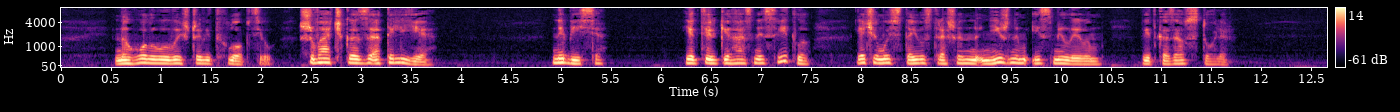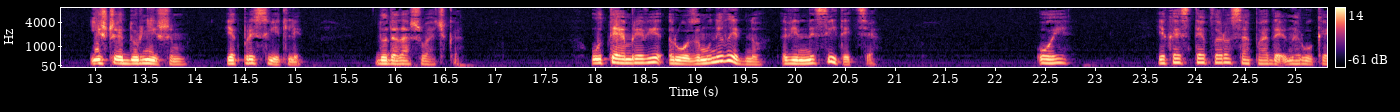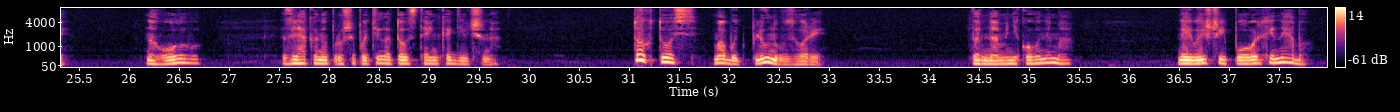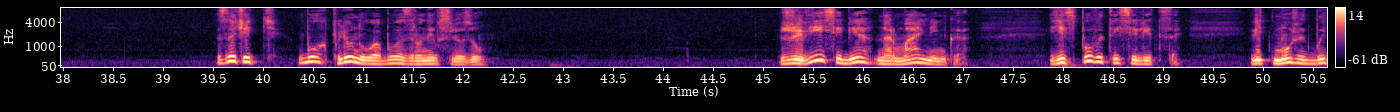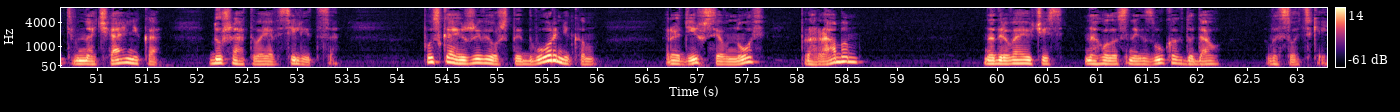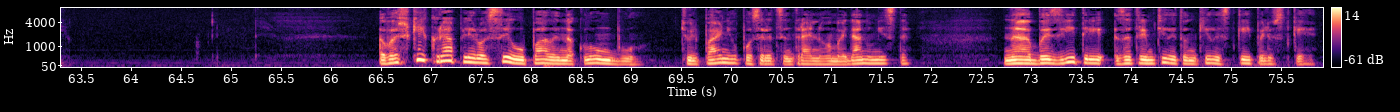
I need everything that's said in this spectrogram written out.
на голову вище від хлопців, швачка з ательє. Не бійся, як тільки гасне світло, я чомусь стаю страшенно ніжним і сміливим, відказав столяр. І ще дурнішим, як при світлі, додала швачка. У темряві розуму не видно, він не світиться. Ой, якась тепла роса падає на руки, на голову, злякано прошепотіла товстенька дівчина. То хтось, мабуть, плюнув згори. Над нами нікого нема. Найвищий поверх і небо. Значить, Бог плюнув або зронив сльозу. Живи себе нормальненько. Есть повод веселиться. Ведь, может быть, в начальника душа твоя вселится. Пускай живешь ты дворником, родишься вновь прорабом, надриваючись на голосних звуках, додав Висоцький. Важкі краплі роси упали на клумбу тюльпанів посеред центрального майдану міста. На безвітрі затремтіли тонкі листки й пелюстки.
